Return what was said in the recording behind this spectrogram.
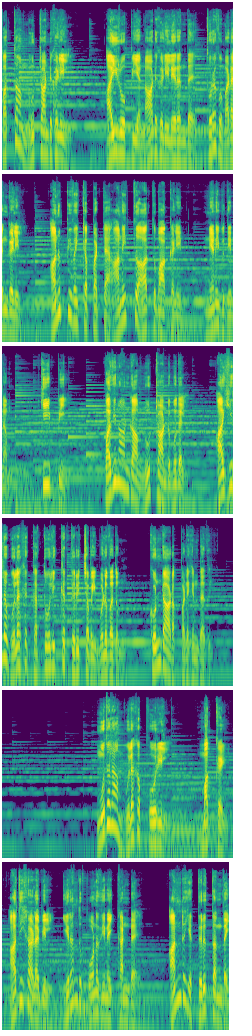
பத்தாம் நூற்றாண்டுகளில் ஐரோப்பிய நாடுகளிலிருந்த துறவு மடங்களில் அனுப்பி வைக்கப்பட்ட அனைத்து ஆத்துமாக்களின் நினைவு தினம் கிபி பதினான்காம் நூற்றாண்டு முதல் அகில உலக கத்தோலிக்க திருச்சபை முழுவதும் கொண்டாடப்படுகின்றது. முதலாம் உலகப் போரில் மக்கள் அதிக அளவில் இறந்து போனதினைக் கண்ட அன்றைய திருத்தந்தை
